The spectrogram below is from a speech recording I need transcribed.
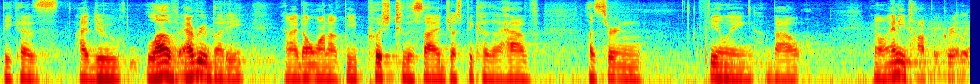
because I do love everybody and I don't want to be pushed to the side just because I have a certain feeling about you know, any topic really.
